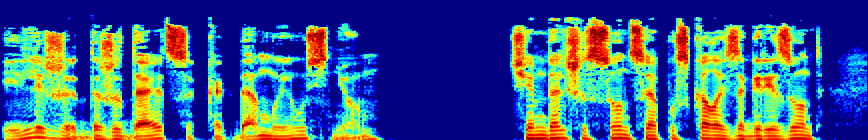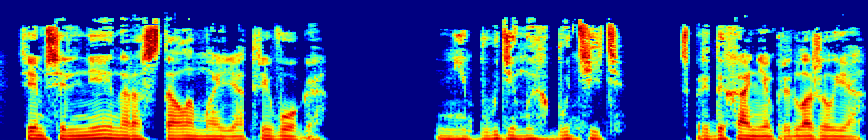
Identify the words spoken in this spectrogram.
«Или же дожидаются, когда мы уснем». Чем дальше солнце опускалось за горизонт, тем сильнее нарастала моя тревога. «Не будем их будить», — с придыханием предложил я.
